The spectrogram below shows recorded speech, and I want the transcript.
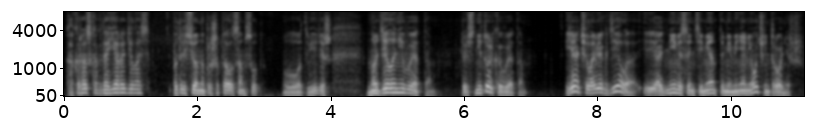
«Как раз когда я родилась», — потрясенно прошептала Самсуд. «Вот, видишь, но дело не в этом, то есть не только в этом. Я человек дела, и одними сантиментами меня не очень тронешь,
